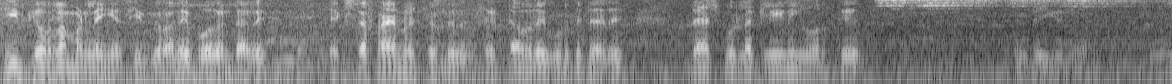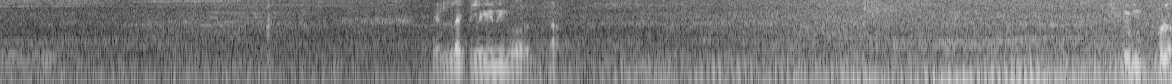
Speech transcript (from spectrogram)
சீட் கவர்லாம் பண்ணலைங்க. சீட் கவர் அதே போதுன்ட்டார். எக்ஸ்ட்ரா ஃபேன் வச்சுருந்தது. செட் அவரே கொடுத்துட்டாரு. டேஷ்போர்டில் க்ளீனிங் ஒர்க்கு எப்படி எல்லாம் க்ளீனிங் ஒர்க் தான். சிம்பிள்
